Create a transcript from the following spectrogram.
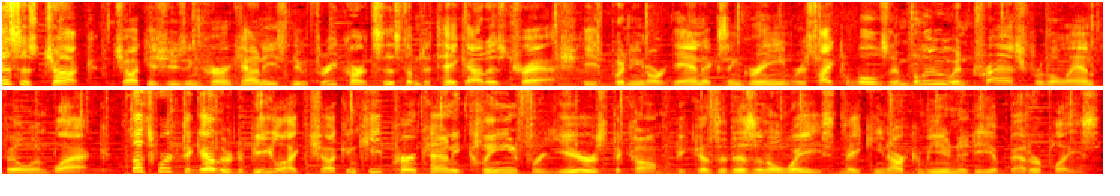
This is Chuck. Chuck is using Kern County's new three cart system to take out his trash. He's putting organics in green, recyclables in blue, and trash for the landfill in black. Let's work together to be like Chuck and keep Kern County clean for years to come because it isn't a waste making our community a better place.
